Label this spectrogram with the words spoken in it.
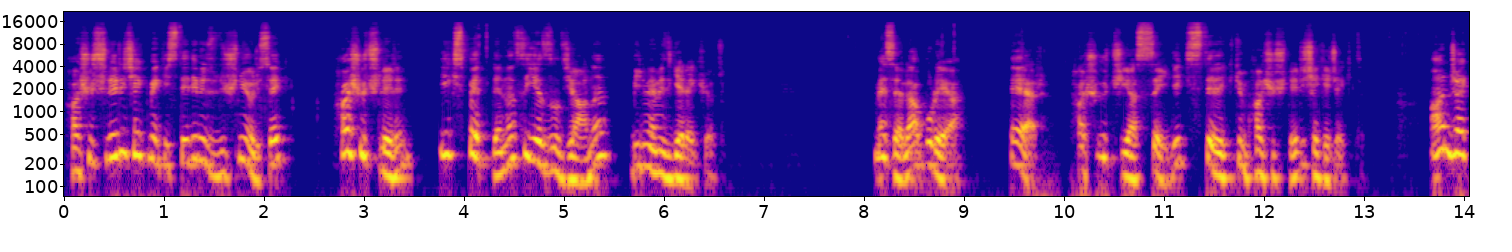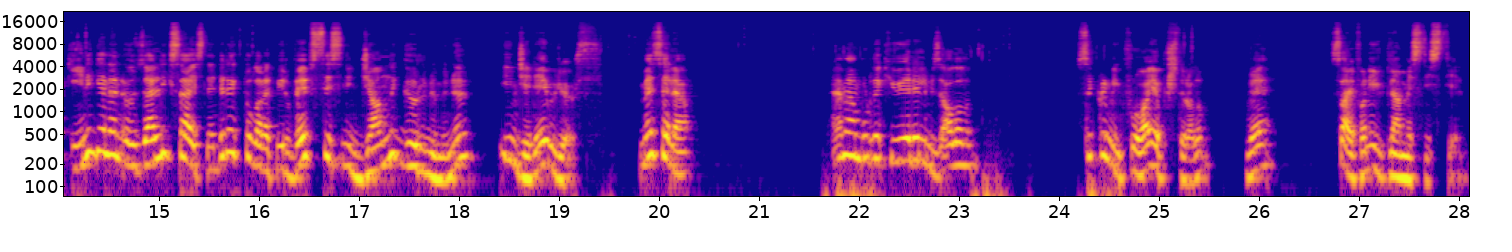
H3'leri çekmek istediğimizi düşünüyor isek H3'lerin XPath'te nasıl yazılacağını bilmemiz gerekiyordu. Mesela buraya eğer H3 yazsaydık sitedeki tüm H3'leri çekecekti. Ancak yeni gelen özellik sayesinde direkt olarak bir web sitesinin canlı görünümünü inceleyebiliyoruz. Mesela hemen buradaki URL'imizi alalım. Screaming Frog'a yapıştıralım ve sayfanın yüklenmesini isteyelim.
